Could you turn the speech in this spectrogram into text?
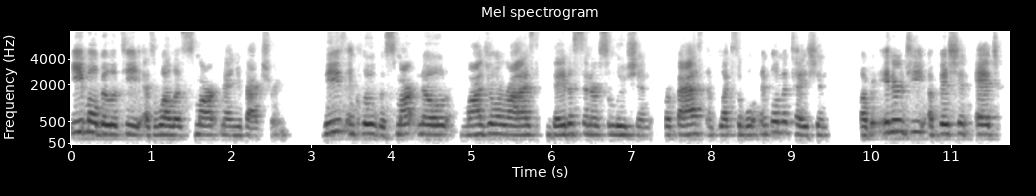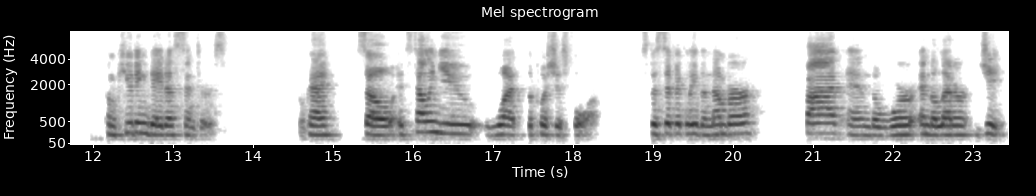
e-mobility, as well as smart manufacturing. These include the Smart Node modularized data center solution for fast and flexible implementation of energy efficient edge computing data centers. Okay, so it's telling you what the push is for, specifically the number five and the word and the letter G.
